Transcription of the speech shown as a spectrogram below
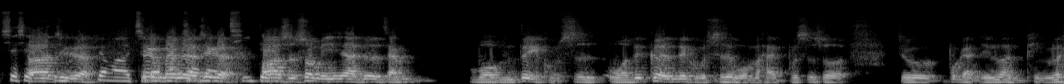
谢谢啊，这个这么这个没有没有这个，王老师说明一下，就是咱我们对股市，我对个人对股市，我们还不是说就不敢去乱评论，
